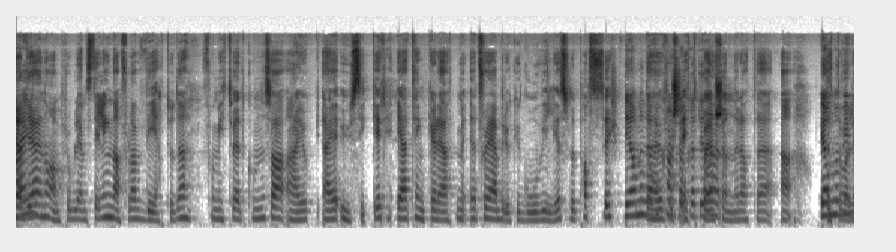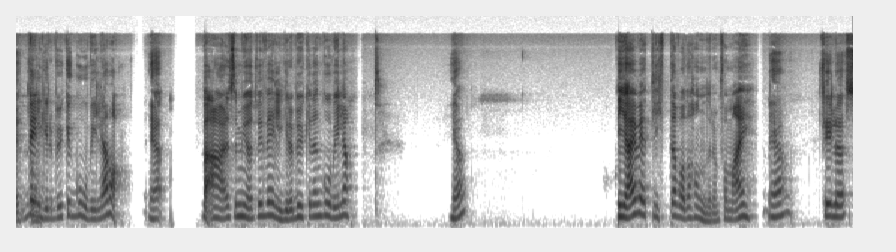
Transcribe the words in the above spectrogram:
Ja, Det er en annen problemstilling, da, for da vet du det. For mitt vedkommende så er, jo, er jeg usikker. Jeg tenker det at, For jeg bruker god vilje, så det passer. Ja, men Det det er er jo først etterpå jeg skjønner at eh, ah, Ja, dette var vi Når vi velger å bruke godvilja, da. Ja. Hva er det som gjør at vi velger å bruke den godvilja? ja. Jeg vet litt av hva det handler om for meg. ja. Fyr løs.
